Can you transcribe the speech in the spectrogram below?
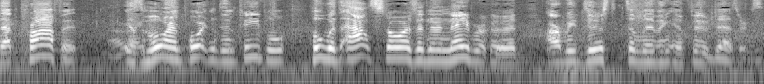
That profit right. is more important than people who, without stores in their neighborhood, are reduced to living in food deserts.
